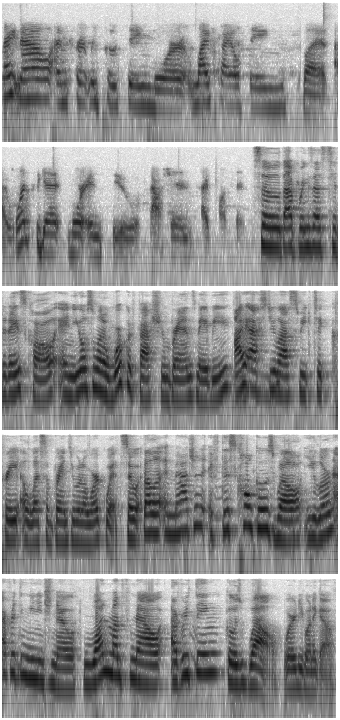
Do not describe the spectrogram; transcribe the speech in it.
Right now, I'm currently posting more lifestyle things, but I want to get more into fashion type content. So that brings us to today's call, and you also want to work with fashion brands, maybe. I asked you last week to create a list of brands you want to work with. So, Bella, imagine if this call goes well, you learn everything you need to know. One month from now, everything goes well. Where do you want to go?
